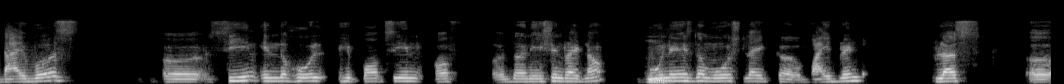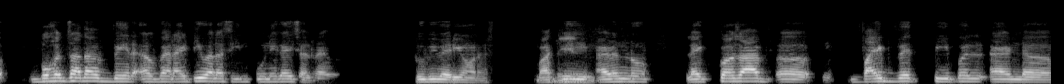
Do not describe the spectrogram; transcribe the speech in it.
diverse uh, scene in the whole hip hop scene of uh, the nation right now. Pune is the most like uh, vibrant plus uh, बहुत ज्यादा वैरायटी वाला सीन पुणे का ही चल रहा है टू बी वेरी ऑनेस्ट बाकी Really? I don't know like because I've uh, vibed with people and uh,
